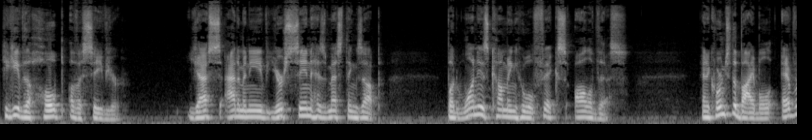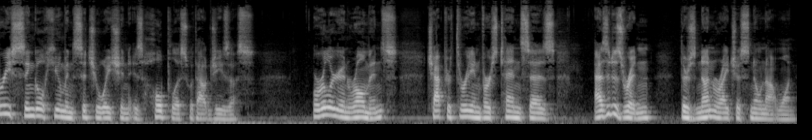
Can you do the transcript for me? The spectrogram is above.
he gave the hope of a savior. Yes, Adam and Eve, your sin has messed things up, but one is coming who will fix all of this. And according to the Bible, every single human situation is hopeless without Jesus. Earlier in Romans, chapter 3 and verse 10 says, As it is written, there's none righteous, no, not one.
